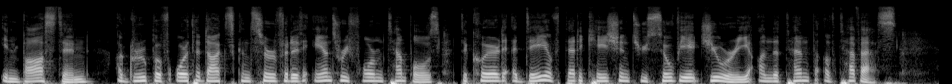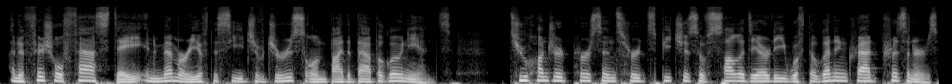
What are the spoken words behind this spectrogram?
In Boston, a group of Orthodox conservative and Reform temples declared a day of dedication to Soviet Jewry on the 10th of Teves, an official fast day in memory of the siege of Jerusalem by the Babylonians. 200 persons heard speeches of solidarity with the Leningrad prisoners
